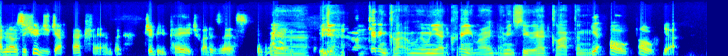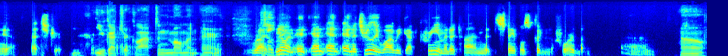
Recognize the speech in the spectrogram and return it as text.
I mean, I was a huge Jeff Beck fan, but Jimmy Page, what is this? yeah, yeah. getting when you had Cream, right? I mean, see, you had Clapton. Yeah. Oh, oh, yeah, yeah. That's true. You got your Clapton moment there. Right. No, and and and and it's really why we got Cream at a time that Staples couldn't afford them. Um, oh.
